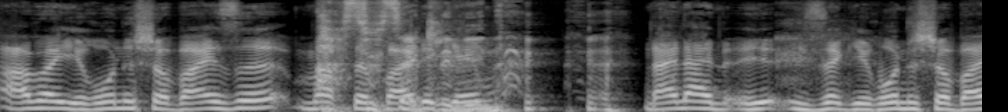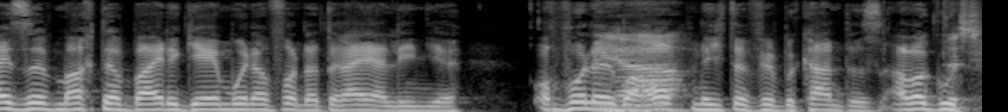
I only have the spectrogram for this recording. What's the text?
Aber ironischerweise macht Ach, er beide Game. nein, nein, ich sage ironischerweise macht er beide Game Winner von der Dreierlinie. Obwohl er ja. überhaupt nicht dafür bekannt ist. Aber gut,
